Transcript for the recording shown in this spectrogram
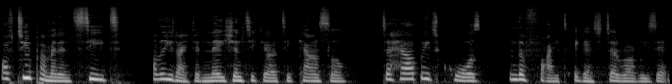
of two permanent seats at the United Nations Security Council to help its cause in the fight against terrorism.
